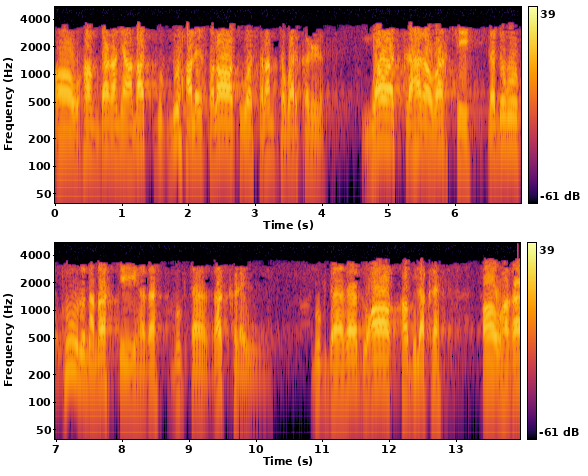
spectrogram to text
او هم دغه نعمت موږ نوح علیه صلات و سلام ته ورکړ یاد کړه هغه وخت چې د دغو ټولو نه مخکې هغه موږ ته غږ کړی و موږ د هغه دعا قبوله کړه او هغه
